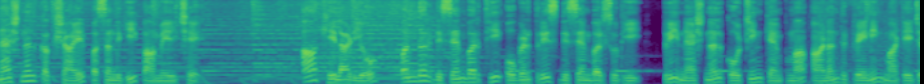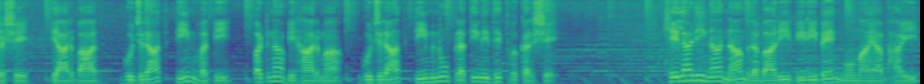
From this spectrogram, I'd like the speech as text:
નેશનલ કક્ષાએ પસંદગી પામેલ છે. આ ખેલાડીઓ પંદર ડિસેમ્બરથી ઓગણત્રીસ ડિસેમ્બર સુધી પ્રી નેશનલ કોચિંગ કેમ્પમાં આણંદ ટ્રેનિંગ માટે જશે. ત્યારબાદ ગુજરાત ટીમ વતી પટના બિહારમાં ગુજરાત ટીમનું પ્રતિનિધિત્વ કરશે. ખેલાડીના નામ રબારી વીરીબેન મોમાયાભાઈ,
